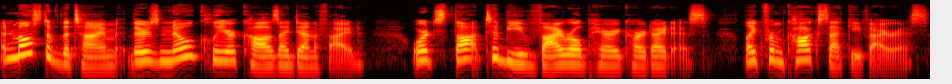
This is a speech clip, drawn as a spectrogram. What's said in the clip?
and most of the time there's no clear cause identified, or it's thought to be viral pericarditis, like from Coxsackie virus,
